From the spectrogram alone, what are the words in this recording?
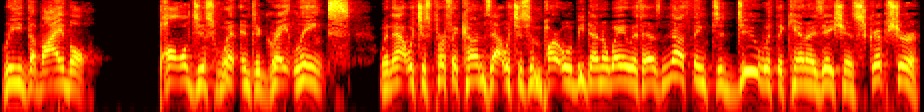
Read the Bible. Paul just went into great lengths. When that which is perfect comes, that which is in part will be done away with it has nothing to do with the canonization of scripture.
